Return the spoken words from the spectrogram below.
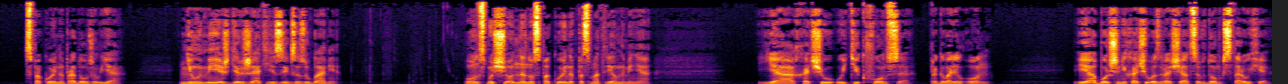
— спокойно продолжил я, — не умеешь держать язык за зубами». Он смущенно, но спокойно посмотрел на меня. «Я хочу уйти к Фонса», — проговорил он. Я больше не хочу возвращаться в дом к старухе.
